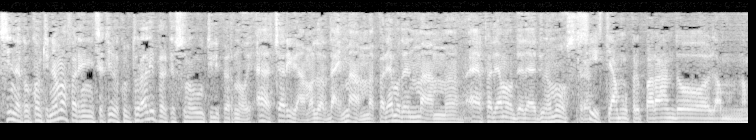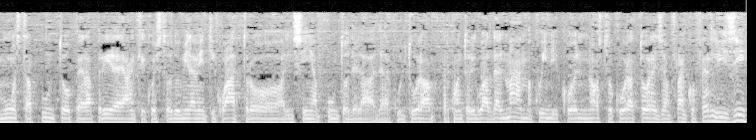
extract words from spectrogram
Sindaco, continuiamo a fare iniziative culturali perché sono utili per noi. Eh, ci arriviamo. Allora, dai, MAM, parliamo del MAM, eh, parliamo delle, di una mostra. Sì, stiamo preparando la, una mostra appunto per aprire anche questo 2024 all'insegna appunto della, della cultura per quanto riguarda il MAM, quindi con il nostro curatore Gianfranco Ferlisi.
